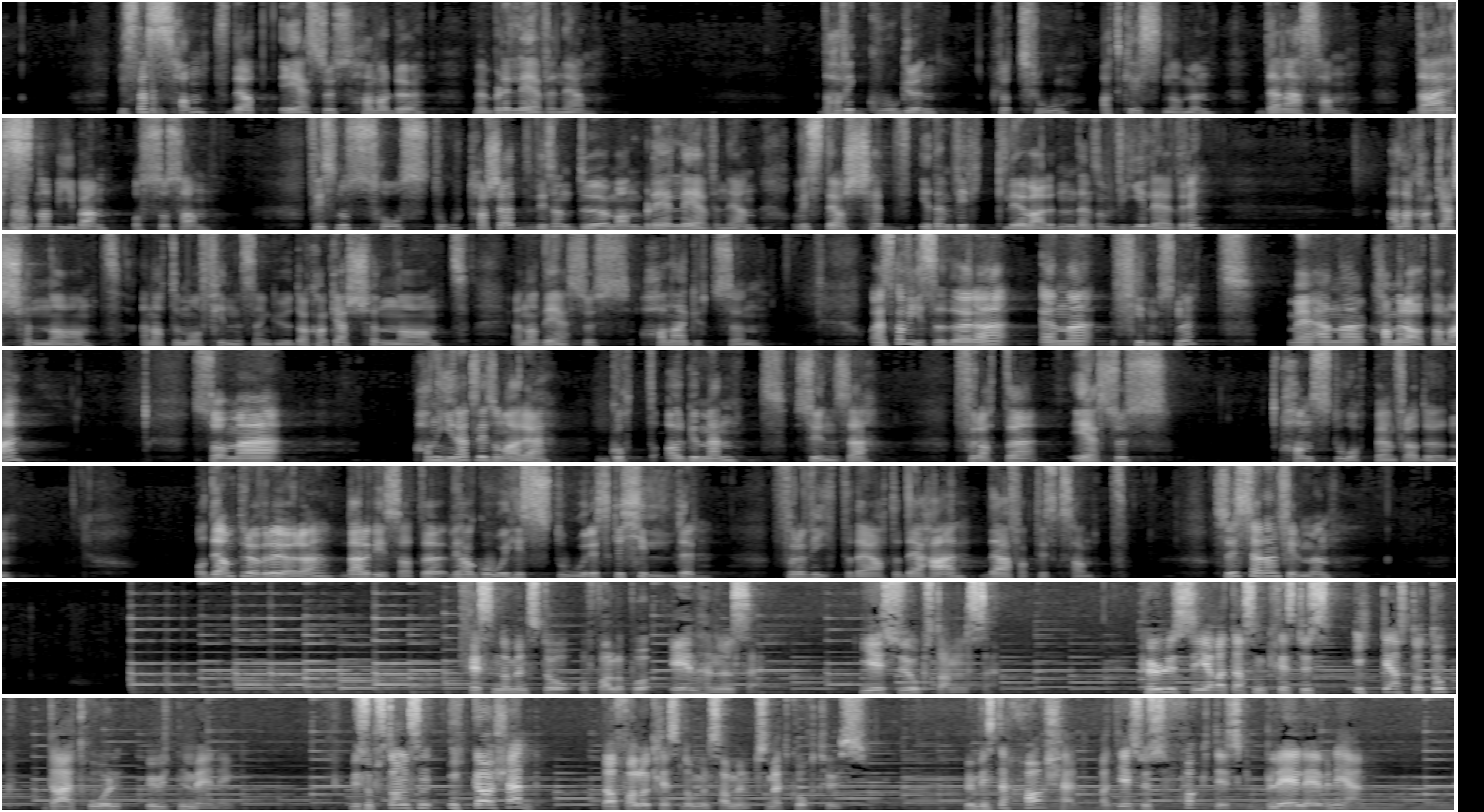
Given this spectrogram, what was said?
Hvis det er sant det at Jesus han var død, men ble levende igjen Da har vi god grunn til å tro at kristendommen den er sann. Da er resten av Bibelen også sann. For Hvis noe så stort har skjedd, hvis en død mann ble levende igjen, og hvis det har skjedd i den virkelige verden, den som vi lever i, ja, da kan ikke jeg skjønne annet enn at det må finnes en Gud. Da kan ikke jeg skjønne annet enn at Jesus han er Guds sønn. Og Jeg skal vise dere en eh, filmsnutt med en eh, kamerat av meg som eh, Han gir et litt sånn herre godt argument, synes jeg, for at eh, Jesus han sto opp igjen fra døden. Og Det han prøver å gjøre, det er å vise at eh, vi har gode historiske kilder for å vite det, at det her det er faktisk sant. Så vi ser den filmen. Kristendommen står og faller på én hendelse Jesu oppstandelse. Paulus sier at dersom Kristus ikke er stått opp, da er troen uten mening. Hvis oppstandelsen ikke har skjedd, da faller kristendommen sammen som et korthus. Men hvis det har skjedd at Jesus faktisk ble levende igjen,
